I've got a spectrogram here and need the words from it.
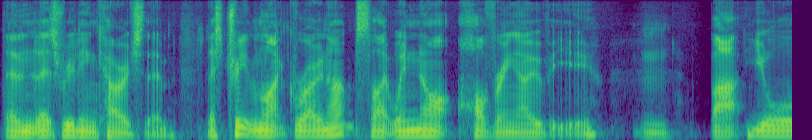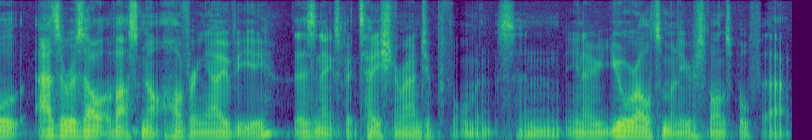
Then let's really encourage them. Let's treat them like grown ups. Like we're not hovering over you. Mm but you're as a result of us not hovering over you there's an expectation around your performance and you know you're ultimately responsible for that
